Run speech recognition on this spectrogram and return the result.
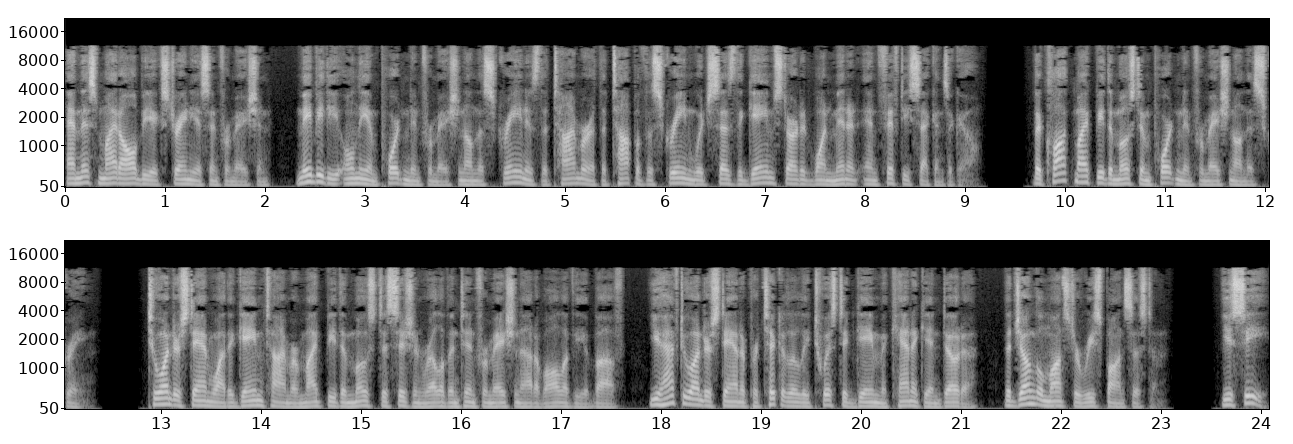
And this might all be extraneous information, maybe the only important information on the screen is the timer at the top of the screen which says the game started 1 minute and 50 seconds ago. The clock might be the most important information on this screen. To understand why the game timer might be the most decision relevant information out of all of the above, you have to understand a particularly twisted game mechanic in Dota, the jungle monster respawn system. You see,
